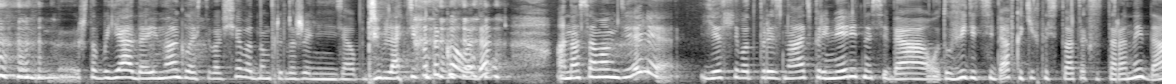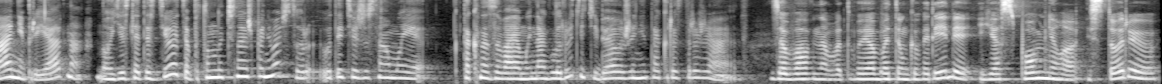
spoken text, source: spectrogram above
Чтобы яда и наглость вообще в одном предложении нельзя употреблять. Типа такого, да? А на самом деле если вот признать, примерить на себя, вот увидеть себя в каких-то ситуациях со стороны, да, неприятно, но если это сделать, а потом начинаешь понимать, что вот эти же самые так называемые наглые люди тебя уже не так раздражают. Забавно, вот вы об этом говорили, и я вспомнила историю,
